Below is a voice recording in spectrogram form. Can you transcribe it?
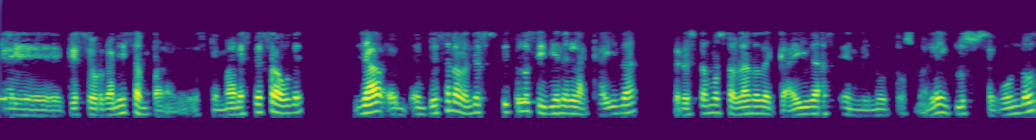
eh, que se organizan para esquemar este fraude, ya em, empiezan a vender sus títulos y viene la caída, pero estamos hablando de caídas en minutos, ¿vale? Incluso segundos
